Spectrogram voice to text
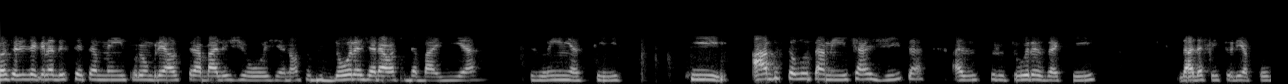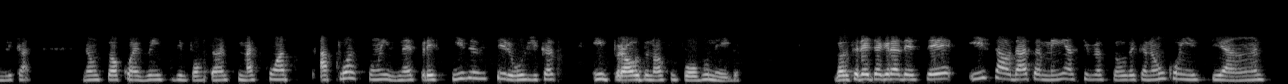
Gostaria de agradecer também por ombrear os trabalhos de hoje, a nossa ouvidora geral aqui da Bahia, Silene Assis, que absolutamente agita as estruturas aqui da Defensoria Pública, não só com eventos importantes, mas com atuações né, precisas e cirúrgicas em prol do nosso povo negro. Gostaria de agradecer e saudar também a Silvia Souza, que eu não conhecia antes.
